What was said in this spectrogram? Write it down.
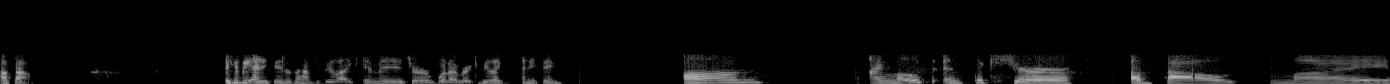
about? It could be anything. It doesn't have to be like image or whatever. It could be like anything. Um, I'm most insecure about my.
